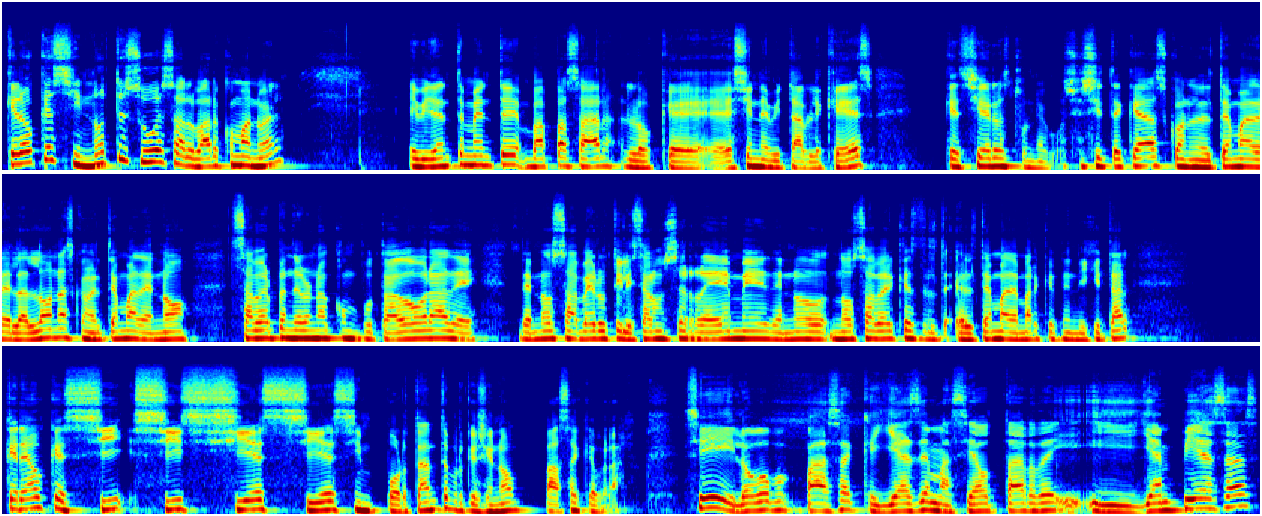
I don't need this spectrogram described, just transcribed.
creo que si no te subes al barco, Manuel, evidentemente va a pasar lo que es inevitable, que es que cierres tu negocio. Si te quedas con el tema de las lonas, con el tema de no saber prender una computadora, de, no saber utilizar un CRM, de no, saber qué es el tema de marketing digital, creo que sí, sí, sí es, sí es importante porque si no vas a quebrar. Sí, y luego pasa que ya es demasiado tarde y, y ya empiezas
